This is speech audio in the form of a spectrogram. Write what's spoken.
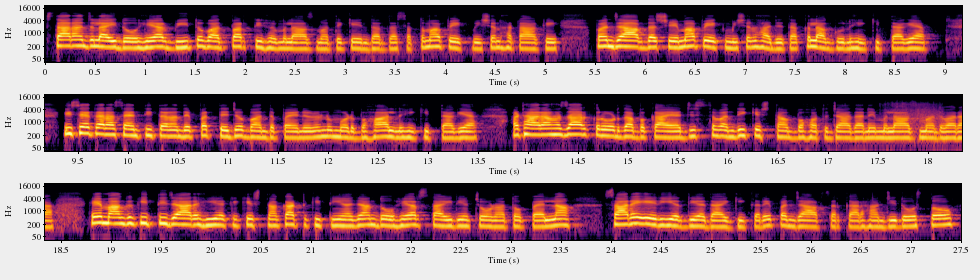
17 ਜੁਲਾਈ 2020 ਤੋਂ ਬਾਅਦ ਭਰਤੀ ਹੋਏ ਮੁਲਾਜ਼ਮਾਂ ਤੇ ਕੇਂਦਰ ਦਾ 7ਵਾਂ ਪੇ ਕਮਿਸ਼ਨ ਹਟਾ ਕੇ ਪੰਜਾਬ ਦਾ 6ਵਾਂ ਪੇ ਕਮਿਸ਼ਨ ਹਜੇ ਤੱਕ ਲਾਗੂ ਨਹੀਂ ਕੀਤਾ ਗਿਆ। ਇਸੇ ਤਰ੍ਹਾਂ 37 ਤਰ੍ਹਾਂ ਦੇ ਭੱਤੇ ਜੋ ਬੰਦ ਪਏ ਨੇ, ਉਹਨਾਂ ਨੂੰ ਮੁੜ ਬਹਾਲ ਨਹੀਂ ਕੀਤਾ ਗਿਆ। 18000 ਕਰੋੜ ਦਾ ਬਕਾਇਆ, ਜਿਸ ਸੰਬੰਧੀ ਕਿਸ਼ਤਾਂ ਬਹੁਤ ਜ਼ਿਆਦਾ ਨੇ ਮੁਲਾਜ਼ਮਾਂ ਦੁਆਰਾ। ਇਹ ਮੰਗ ਕੀਤੀ ਜਾ ਰਹੀ ਹੈ ਕਿ ਕਿਸ਼ਤਾਂ ਘੱਟ ਕੀਤੀਆਂ ਜਾਣ। 2027 ਦੀਆਂ ਚੋਣਾਂ ਤੋਂ ਪਹਿਲਾਂ ਸਾਰੇ ਏਰੀਅਰ ਦੀ ਅਦਾਇਗੀ ਕਰੇ ਪੰਜਾਬ ਸਰਕਾਰ। ਹਾਂਜੀ ਦੋਸਤੋ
